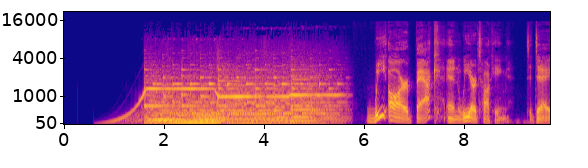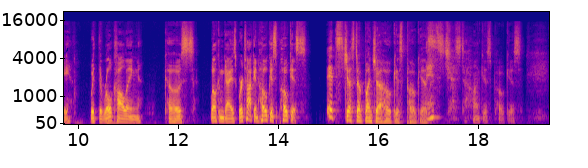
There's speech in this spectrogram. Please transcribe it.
We are back and we are talking today with the roll calling co-hosts. Welcome guys. We're talking Hocus Pocus. It's just a bunch of hocus pocus. It's just a hunkus pocus.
